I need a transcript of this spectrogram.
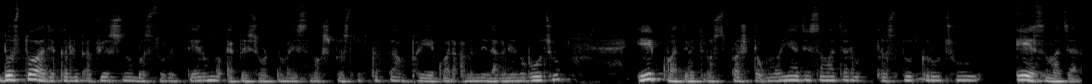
દોસ્તો, આજે કરંટ અફેર્સનું બસો ને તેરમું એપિસોડ તમારી સમક્ષ પ્રસ્તુત કરતાં હું ફરી એકવાર આનંદની લાગણી અનુભવું છું. એક વાત મિત્રો સ્પષ્ટ. હું અહીંયા જે સમાચાર પ્રસ્તુત કરું છું, એ સમાચાર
